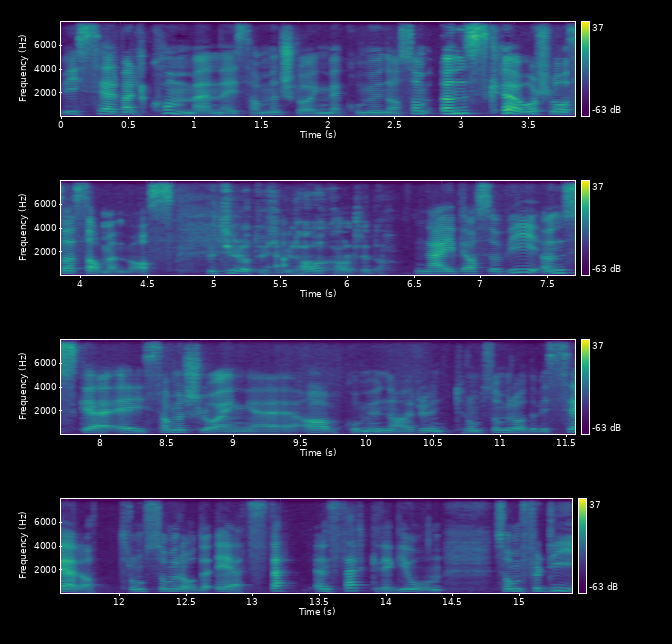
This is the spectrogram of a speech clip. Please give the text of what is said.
vi ser velkommen ei sammenslåing med kommuner som ønsker å slå seg sammen med oss. Betyr det at du ikke vil ha Karlsøy, da? Nei, vi, altså, vi ønsker ei sammenslåing eh, av kommuner rundt Tromsø-området. Vi ser at Tromsø-området er sterk, en sterk region som fordi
